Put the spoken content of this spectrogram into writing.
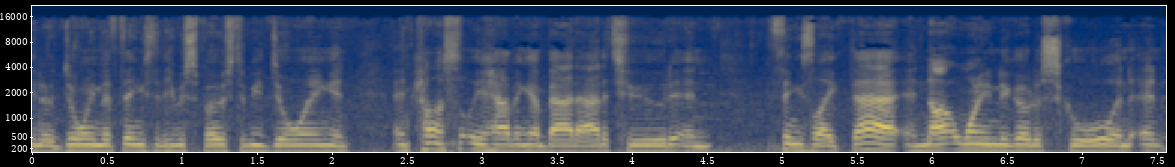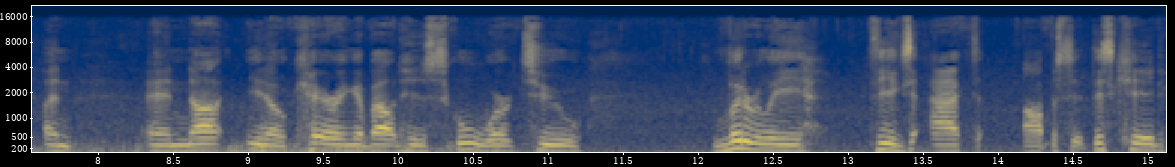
you know, doing the things that he was supposed to be doing and, and constantly having a bad attitude and things like that and not wanting to go to school and, and, and, and not, you know, caring about his schoolwork to literally the exact opposite. This kid,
